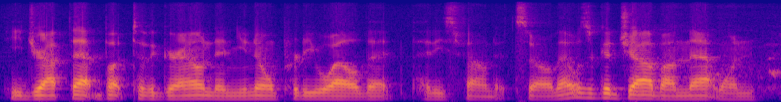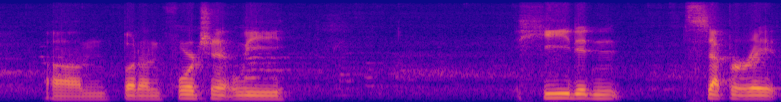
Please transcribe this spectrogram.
he dropped that butt to the ground, and you know pretty well that that he's found it. So that was a good job on that one. Um, but unfortunately, he didn't separate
